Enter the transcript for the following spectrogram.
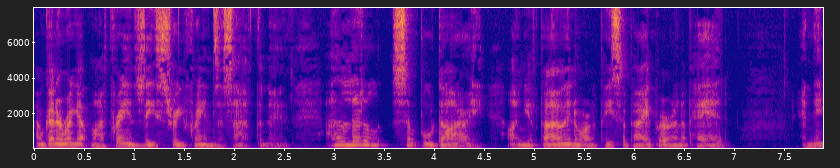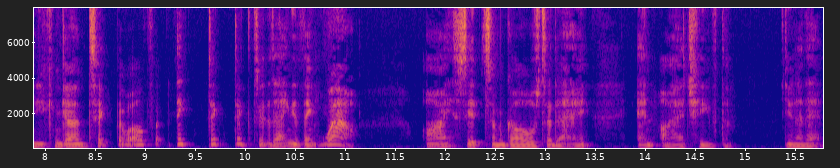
I'm going to ring up my friends, these three friends this afternoon. A little simple diary on your phone or on a piece of paper or on a pad. And then you can go and tick them off, tick, tick, tick through the day and you think, wow, I set some goals today and I achieved them. Do you know that?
